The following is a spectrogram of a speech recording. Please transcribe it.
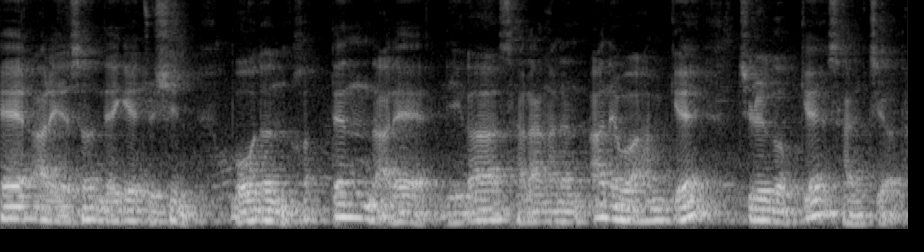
해 아래에서 내게 주신 모든 헛된 날에 네가 사랑하는 아내와 함께 즐겁게 살지어다.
